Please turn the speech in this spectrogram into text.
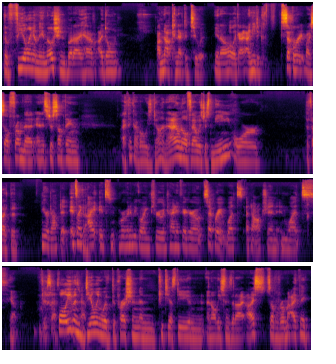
the feeling and the emotion but i have i don't i'm not connected to it you know like i, I need to separate myself from that and it's just something i think i've always done and i don't know if that was just me or the fact that You're adopted. It's like I it's we're gonna be going through and trying to figure out separate what's adoption and what's Yeah. just well even stuff. dealing with depression and ptsd and, and all these things that I, I suffer from i think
